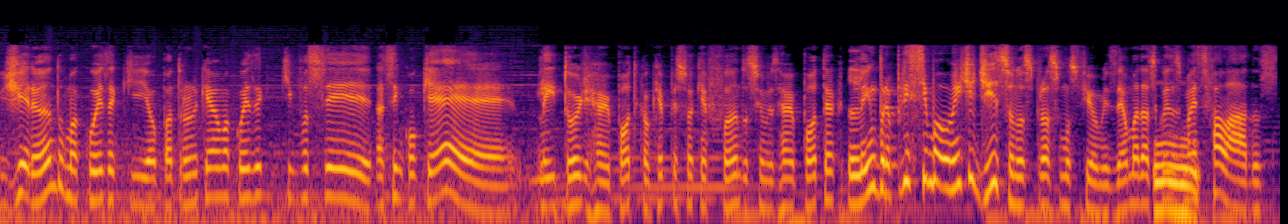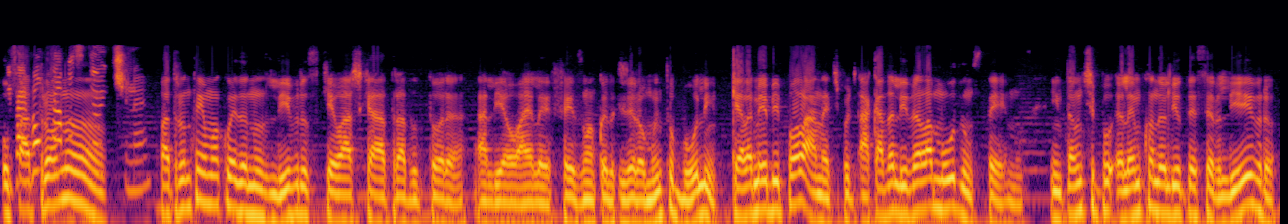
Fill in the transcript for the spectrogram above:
gerando uma coisa que é o patrono, que é uma coisa que você, assim, qualquer leitor de Harry Potter, qualquer pessoa que é fã dos filmes Harry Potter, lembra principalmente disso nos próximos filmes. É uma das O- coisas mais faladas. O e vai patrono. bastante, né? O patrono tem uma coisa nos livros que eu acho que a tradutora ali, a Wiley, fez uma coisa que gerou muito bullying, que ela é meio bipolar, né? Tipo, a cada livro ela muda uns termos. Então, tipo, eu lembro quando eu li o terceiro livro,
